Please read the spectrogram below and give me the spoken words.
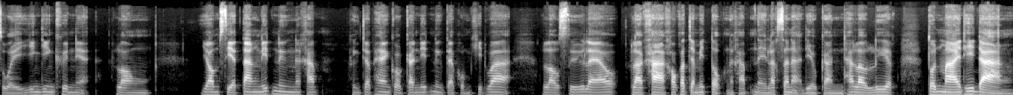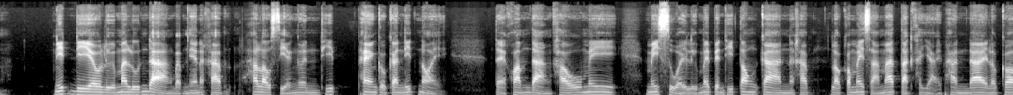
สวยยิ่งยิ่งขึ้นเนี่ย ลองยอมเสียตังค์นิดนึงนะครับ ถึงจะแพงกว่ากันนิดนึง แต่ผมคิดว่าเราซื้อแล้วราคาเขาก็จะไม่ตกนะครับ ในลักษณะเดียวกัน ถ้าเราเลือกต้นไม้ที่ด่างนิดเดียวหรือมาลุ้นด่างแบบนี้นะครับ ถ้าเราเสียเงินที่แพงกว่ากันนิดหน่อย แต่ความด่างเขาไม่ไม่สวยหรือไม่เป็นที่ต้องการนะครับ เราก็ไม่สามารถตัดขยายพันธุ์ได้แล้วก็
